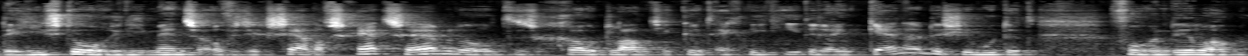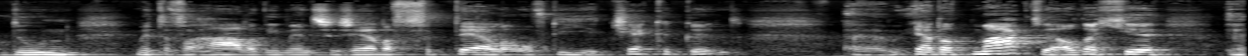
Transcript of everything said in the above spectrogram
de historie die mensen over zichzelf schetsen. Hè? Ik bedoel, het is een groot land, je kunt echt niet iedereen kennen, dus je moet het voor een deel ook doen met de verhalen die mensen zelf vertellen of die je checken kunt. Um, ja, dat maakt wel dat je, uh,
